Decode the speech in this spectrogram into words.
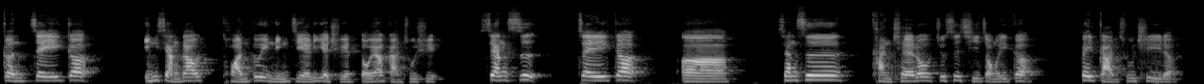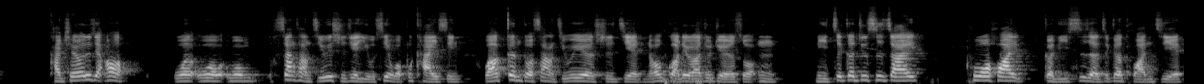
跟这一个影响到团队凝结力的球员都要赶出去，像是这一个呃，像是。坎切洛就是其中一个被赶出去的。坎切洛就讲：“哦，我我我上场机会时间有限，我不开心，我要更多上场机会的时间。”然后瓜迪奥拉就觉得说：“嗯，你这个就是在破坏更衣室的这个团结。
